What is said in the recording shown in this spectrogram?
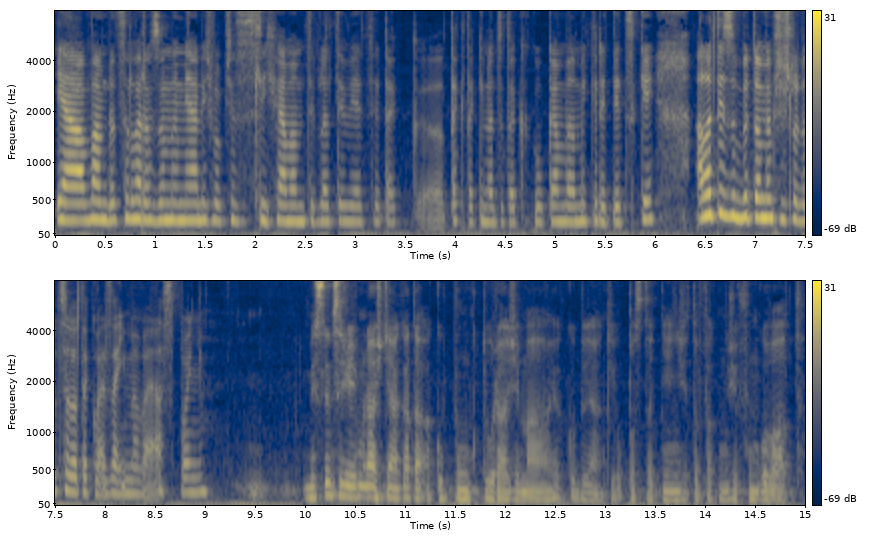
já vám docela rozumím, já když občas slýchávám tyhle ty věci, tak, tak taky na to tak koukám velmi kriticky, ale ty zuby to mi přišlo docela takové zajímavé aspoň. Myslím si, že možná ještě nějaká ta akupunktura, že má jakoby nějaký opodstatnění, že to fakt může fungovat,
